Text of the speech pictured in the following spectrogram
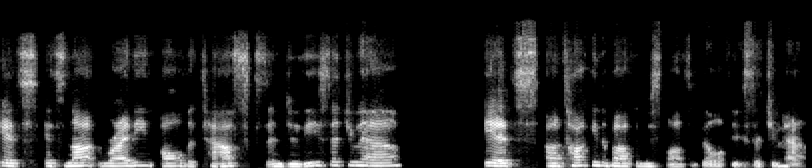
it's it's not writing all the tasks and duties that you have. It's uh, talking about the responsibilities that you have.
